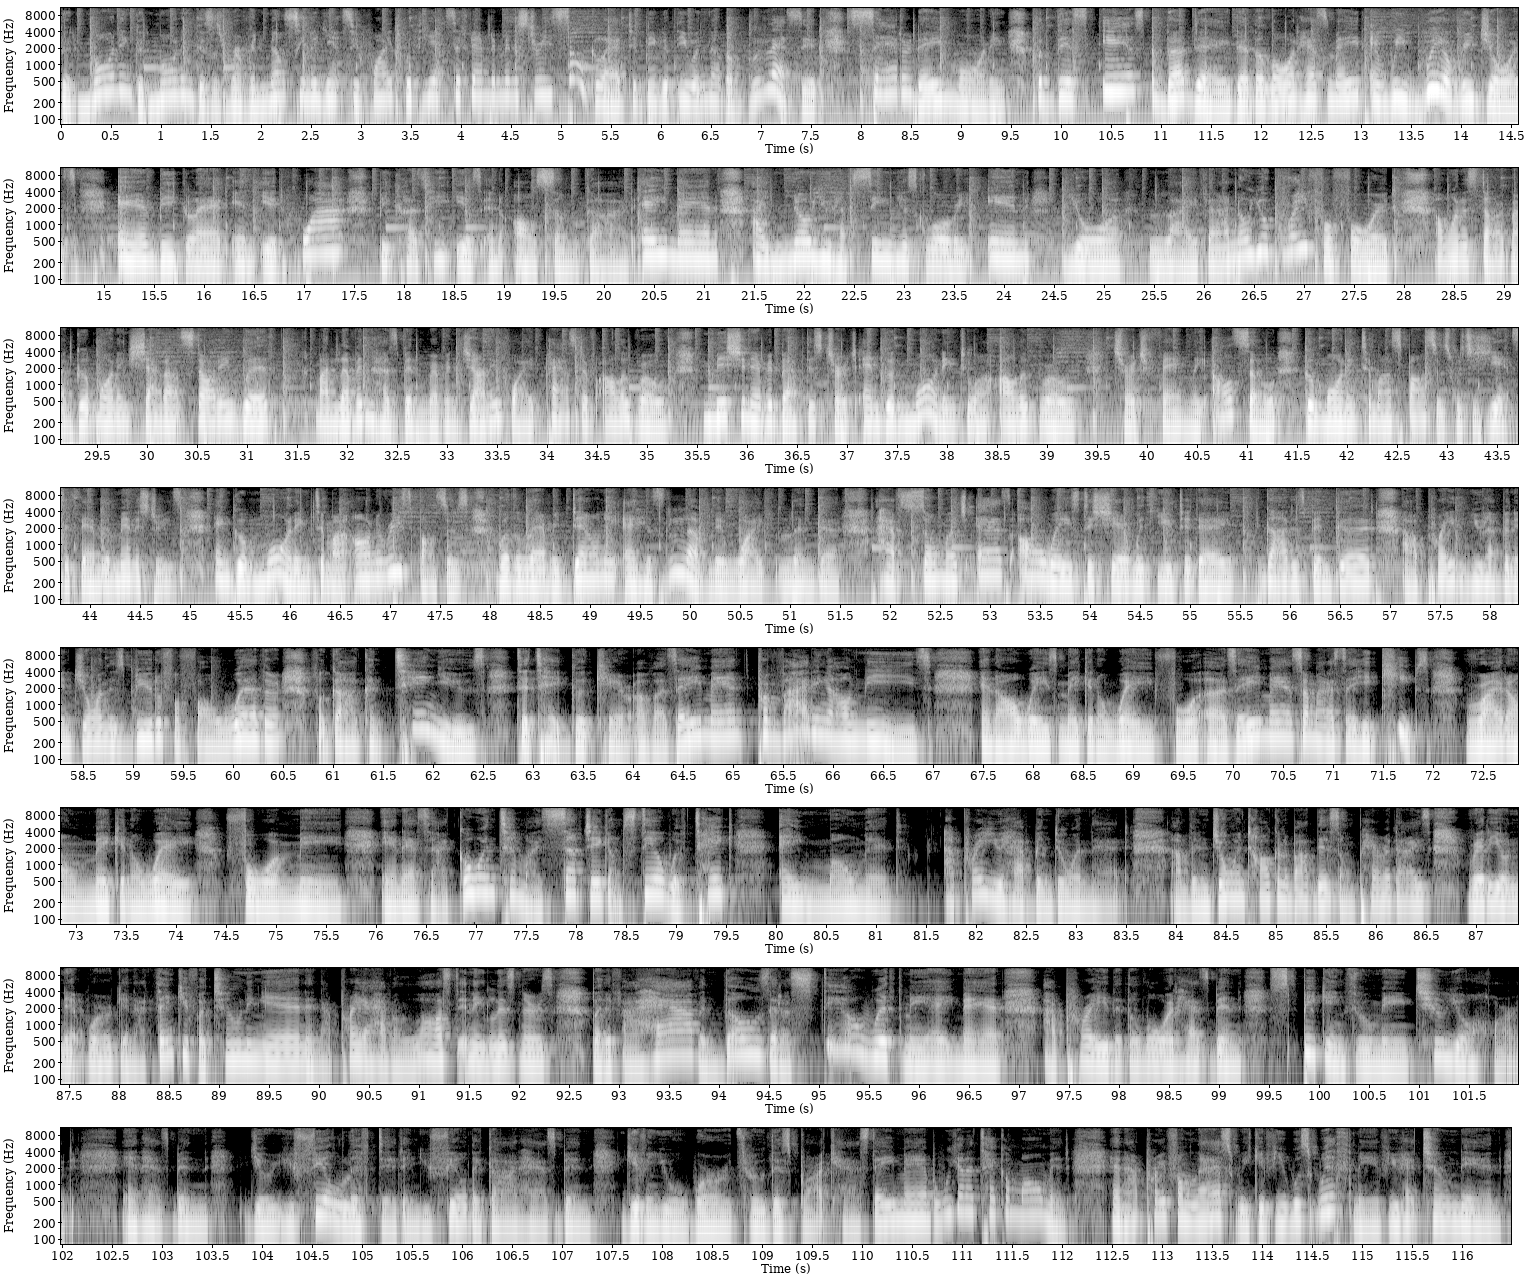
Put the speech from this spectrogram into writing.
Good morning, good morning. This is Reverend Melcina Yancey White with Yancey Family Ministries. So glad to be with you another blessed Saturday morning. For this is the day that the Lord has made, and we will rejoice and be glad in it. Why? Because He is an awesome God. Amen. I know you have seen His glory in your life. And I know you're grateful for it. I want to start my good morning shout out starting with my loving husband, Reverend Johnny White, pastor of Olive Grove Missionary Baptist Church, and good morning to our Olive Grove church family. Also, good morning to my sponsors, which is Yancey Family Ministries, and good morning to my honorary sponsors, Brother Larry Downey and his lovely wife, Linda. I have so much, as always, to share with you today. God has been good. I pray that you have been enjoying this beautiful fall weather, for God continues to take good care of us. Amen. Providing our needs and always making a way for for us. Amen. Somebody said he keeps right on making a way for me. And as I go into my subject, I'm still with take a moment. I pray you have been doing that. I've enjoyed talking about this on Paradise Radio Network, and I thank you for tuning in. And I pray I haven't lost any listeners, but if I have, and those that are still with me, amen, I pray that the Lord has been speaking through me to your heart and has been you you feel lifted and you feel that God has been giving you a word through this broadcast. Amen. But we're going to take a moment and I pray from last week if you was with me, if you had tuned in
